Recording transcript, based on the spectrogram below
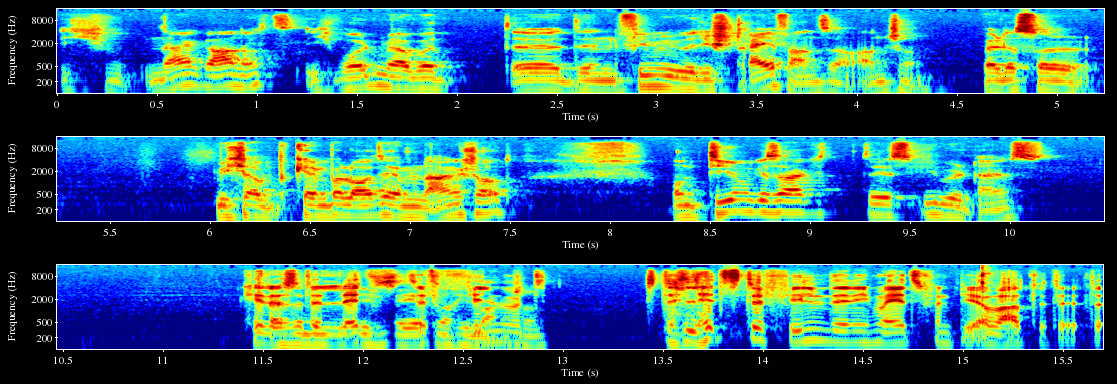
Ich, nein, gar nichts. Ich wollte mir aber äh, den Film über die Streifenser anschauen. Weil das soll. Ich habe ein paar Leute haben ihn angeschaut und die haben gesagt, der ist übel nice. Okay, das also, ist der letzte Film, ist der letzte Film, den ich mir jetzt von dir erwartet hätte.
